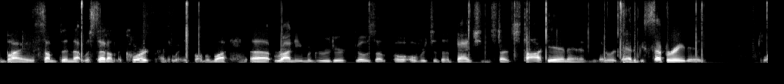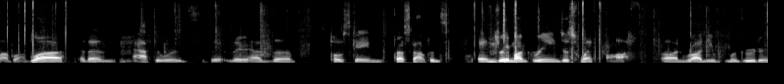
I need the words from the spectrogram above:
by something that was said on the court. Anyways, blah blah blah. Uh, Rodney McGruder goes up o- over to the bench and starts talking, and they were they had to be separated. Blah blah blah. And then Mhm. afterwards, they, they had the post game press conference, and Mhm. Draymond Green just went off on Rodney McGruder.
